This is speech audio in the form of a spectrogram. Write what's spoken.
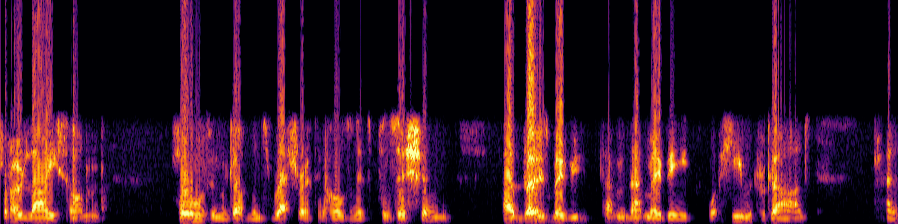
throw light on holes in the government's rhetoric and holes in its position. Uh, those may be that, that, may be what he would regard as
